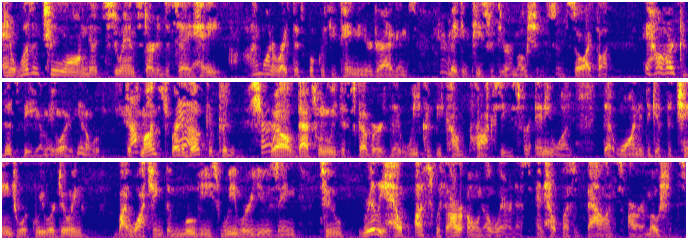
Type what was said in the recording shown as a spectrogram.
And it wasn't too long that Sue Ann started to say, "Hey, I want to write this book with you, Taming Your Dragons, Making Peace with Your Emotions." And so I thought, hey, how hard could this be? I mean, what, you know, six months, write yeah. a book? It could. Sure. Well, that's when we discovered that we could become proxies for anyone that wanted to get the change work we were doing by watching the movies we were using to really help us with our own awareness and help us balance our emotions.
